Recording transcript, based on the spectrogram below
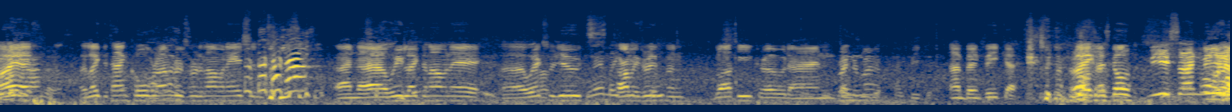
Hi, uh, I'd like to thank Cobh Ramblers for the nomination. and uh, we'd like to nominate uh, Wexford Youths, Tommy Griffin, Block E Crowd, and Brendan And Benfica. right, let's go. Mia San Mia.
